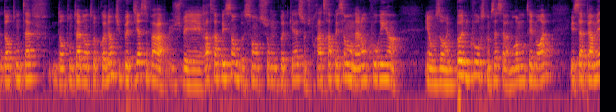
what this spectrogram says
dans ton taf, dans ton taf d'entrepreneur, tu peux te dire c'est pas grave, je vais rattraper ça en bossant sur mon podcast, je vais rattraper ça en allant courir et en faisant une bonne course, comme ça, ça va me remonter le moral. Et ça permet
